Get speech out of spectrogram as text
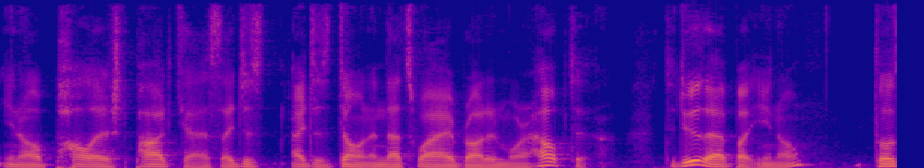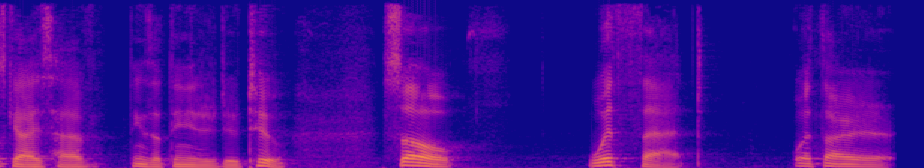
you know, polished podcast. I just I just don't, and that's why I brought in more help to to do that. But you know, those guys have things that they need to do too. So with that, with our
